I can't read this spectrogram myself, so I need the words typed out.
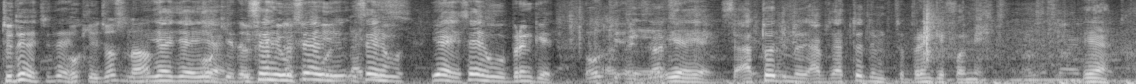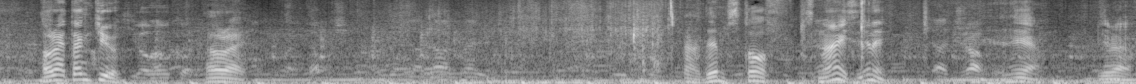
today, today. Okay, just now. Yeah, yeah, yeah. Okay, he said he will say he, he like said he will, yeah, he said he will bring it. Okay, exactly. Yeah, yeah. So I told him I, I told him to bring it for me. Yeah. All right, thank you. You're welcome. All right. Ah, them stuff. It's nice, isn't it? Yeah, drop. Yeah. Giraffe.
